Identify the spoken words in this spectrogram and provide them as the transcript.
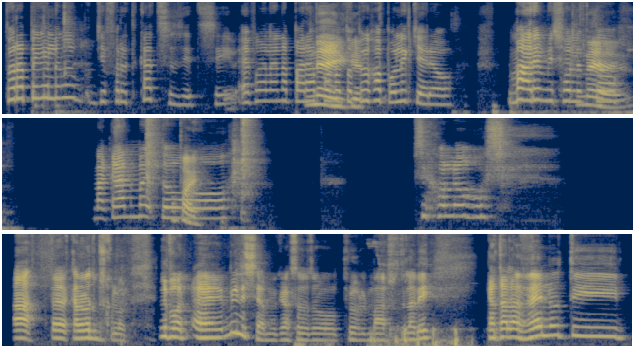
Τώρα πήγα λίγο διαφορετικά τη συζήτηση. Έβγαλα ένα παράπονο Ναι, το για- οποίο είχα πολύ καιρό. Μάρι, μισό λεπτό. Ναι, Να κάνουμε το... Πού πάει; Ψυχολόγος. Α, πέρα, καλό τον ψυχολόγο. Λοιπόν, ε, μίλησε μου για αυτό το πρόβλημά σου. Δηλαδή, καταλαβαίνω ότι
